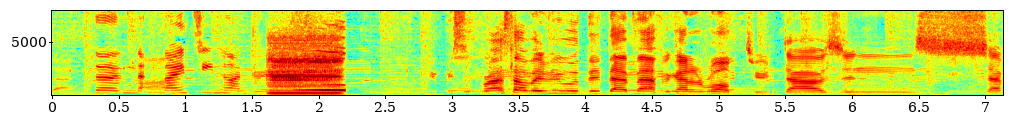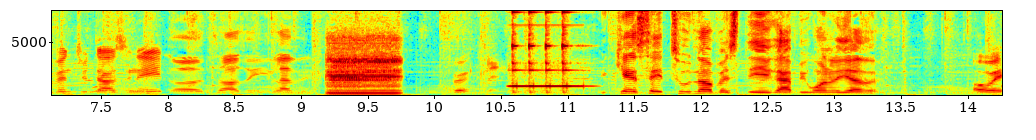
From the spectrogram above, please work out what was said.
What's that? The 1900s. You'd be surprised how many people did that math and got it wrong. 2007, 2008. Uh, 2011. Brooklyn. You can't say two numbers, Steve. Gotta be one or the other. Oh wait,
